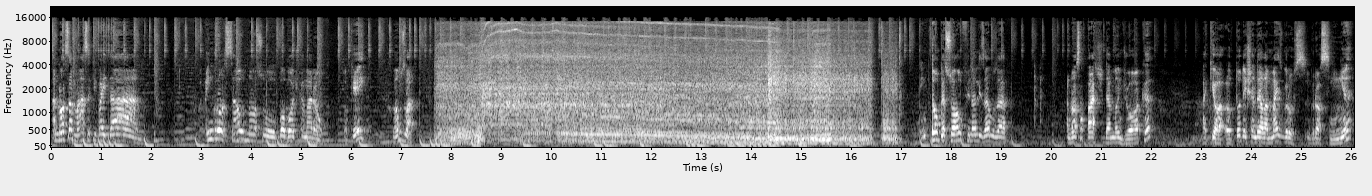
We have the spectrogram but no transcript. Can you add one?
a nossa massa que vai dar engrossar o nosso bobó de camarão, ok? Vamos lá. Então, pessoal, finalizamos a, a nossa parte da mandioca. Aqui, ó, eu tô deixando ela mais gross, grossinha,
